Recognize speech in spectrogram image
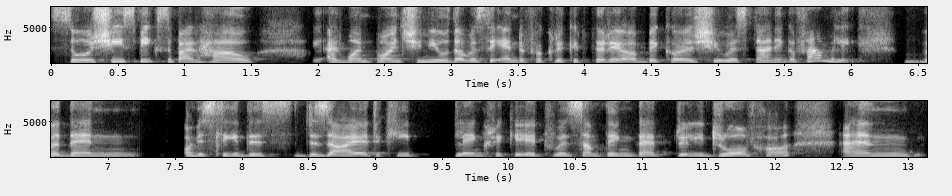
So she speaks about how at one point she knew that was the end of her cricket career because she was planning a family. But then obviously this desire to keep playing cricket was something that really drove her. And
